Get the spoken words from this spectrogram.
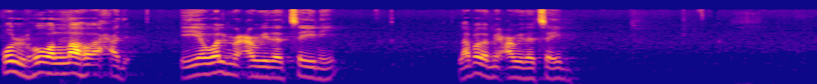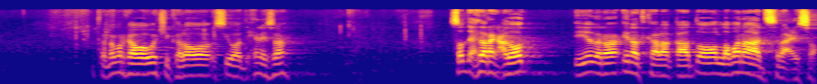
qul huwa allahu axad iyo wlmucawidateyni labada mucawidatayn. Tana markaa waa weji kale oo sii waadixinaysa saddexda ragcadood iyadana inaad kala qaado oo labana aada israaciso.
